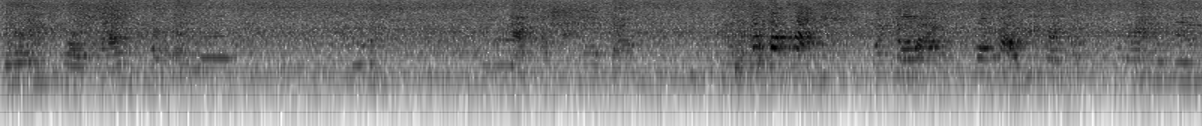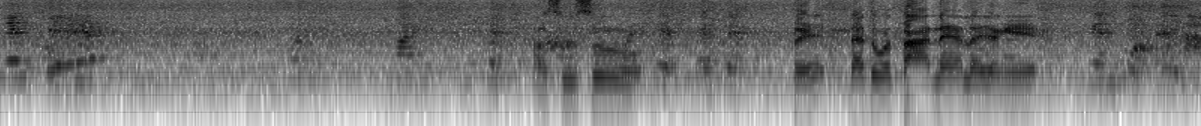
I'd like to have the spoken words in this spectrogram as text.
เลยพอข้างแขนเลยอยากทำให้เข้าปั๊มมันก็พอหาพี่ไปแม่คนนึงเล่นเชฟไปนี่ เด็กเอาสู้เจ็บไปเจ็บๆเฮ้ยได้ตุ๊กตาแน่เลยอย่างนี้เวียนหัวไหมคะ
